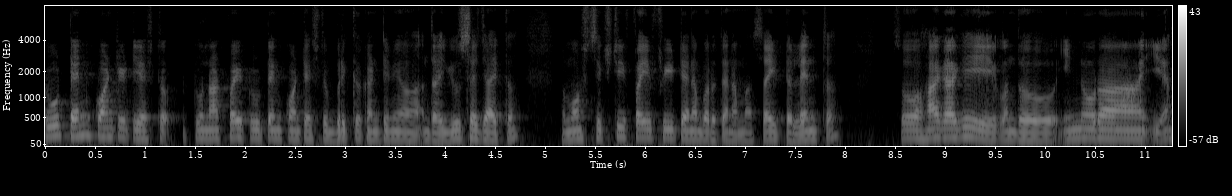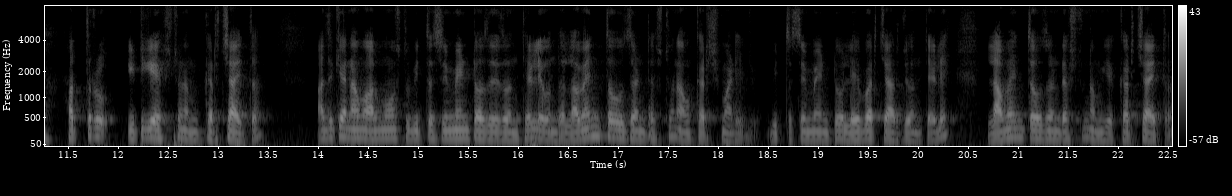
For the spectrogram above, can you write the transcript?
ಟೂ ಟೆನ್ ಕ್ವಾಂಟಿಟಿ ಅಷ್ಟು two not five two ten quantity ಅಷ್ಟು ಬ್ರಿಕ್ ಕಂಟಿನ್ಯೂ ಅಂದರೆ ಯೂಸೇಜ್ ಆಯಿತು. ಆಲ್ಮೋಸ್ಟ್ ಸಿಕ್ಸ್ಟಿ ಫೈವ್ ಫೀಟ್ ಏನೋ ಬರುತ್ತೆ ನಮ್ಮ ಸೈಟ್ ಲೆಂತ್ ಸೊ ಹಾಗಾಗಿ ಒಂದು ಇನ್ನೂರ ಹತ್ತು ಇಟ್ಟಿಗೆ ಅಷ್ಟು ನಮ್ಗೆ ಖರ್ಚಾಯಿತು. ಅದಕ್ಕೆ ನಾವು ಆಲ್ಮೋಸ್ಟ್ ವಿತ್ ಸಿಮೆಂಟ್ ಅದು ಇದು ಅಂತೇಳಿ ಒಂದು ಲೆವೆನ್ ತೌಸಂಡ್ ಅಷ್ಟು ನಾವು ಖರ್ಚು ಮಾಡಿದ್ವಿ. ವಿತ್ ಸಿಮೆಂಟು ಲೇಬರ್ ಚಾರ್ಜು ಅಂತೇಳಿ ಲೆವೆನ್ ತೌಸಂಡ್ ಅಷ್ಟು ನಮಗೆ ಖರ್ಚಾಯಿತು.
